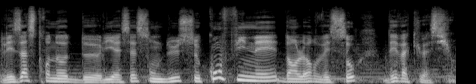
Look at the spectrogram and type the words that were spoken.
Les astronautes de l'ISS sont dû se confiner dans leur vaisseau d'évacuation.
